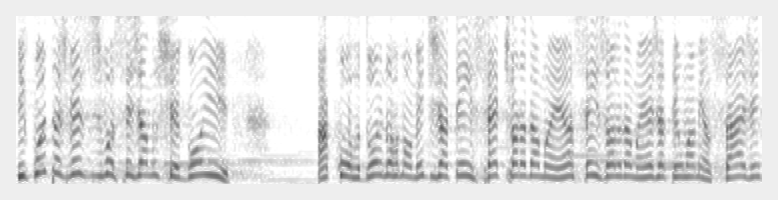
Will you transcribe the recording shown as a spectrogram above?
E quantas vezes você já não chegou e acordou e normalmente já tem sete horas da manhã, seis horas da manhã já tem uma mensagem.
